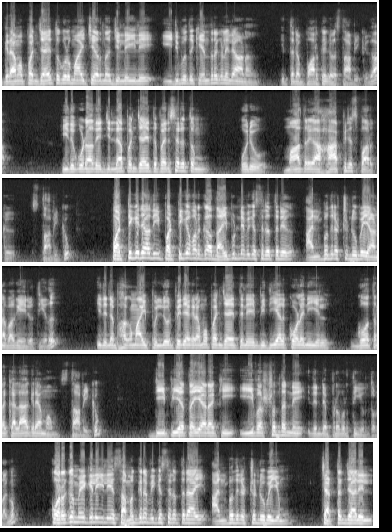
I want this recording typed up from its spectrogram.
ഗ്രാമപഞ്ചായത്തുകളുമായി ചേർന്ന് ജില്ലയിലെ ഇരുപത് കേന്ദ്രങ്ങളിലാണ് ഇത്തരം പാർക്കുകൾ സ്ഥാപിക്കുക. ഇതുകൂടാതെ ജില്ലാ പഞ്ചായത്ത് പരിസരത്തും ഒരു മാതൃക ഹാപ്പിനെസ് പാർക്ക് സ്ഥാപിക്കും. പട്ടികജാതി പട്ടികവർഗ നൈപുണ്യ വികസനത്തിന് അൻപത് ലക്ഷം രൂപയാണ് വകയിരുത്തിയത്. ഇതിന്റെ ഭാഗമായി പുല്ലൂർപ്പെരിയ ഗ്രാമപഞ്ചായത്തിലെ ബിദിയാൽ കോളനിയിൽ ഗോത്ര കലാഗ്രാമം സ്ഥാപിക്കും. ഡി പി എ തയ്യാറാക്കി ഈ വർഷം തന്നെ ഇതിന്റെ പ്രവൃത്തിയും തുടങ്ങും. കൊറക മേഖലയിലെ സമഗ്ര വികസനത്തിനായി അൻപത് ലക്ഷം രൂപയും ചട്ടഞ്ചാലിൽ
